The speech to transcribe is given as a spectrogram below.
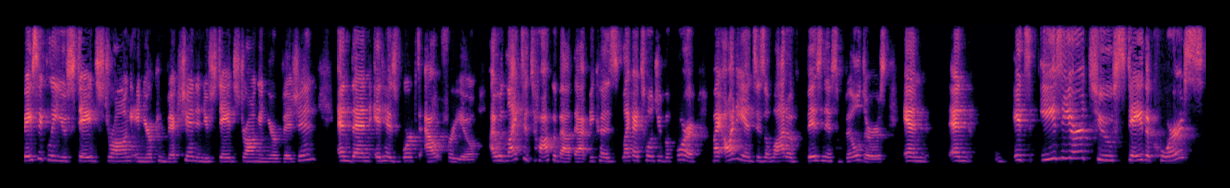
basically you stayed strong in your conviction and you stayed strong in your vision and then it has worked out for you. I would like to talk about that because like i told you before my audience is a lot of business builders and and it's easier to stay the course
